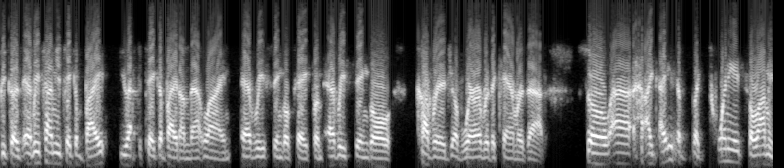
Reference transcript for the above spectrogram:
Because every time you take a bite, you have to take a bite on that line every single take from every single coverage of wherever the camera's at. So uh, I, I ate a, like 28 salami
